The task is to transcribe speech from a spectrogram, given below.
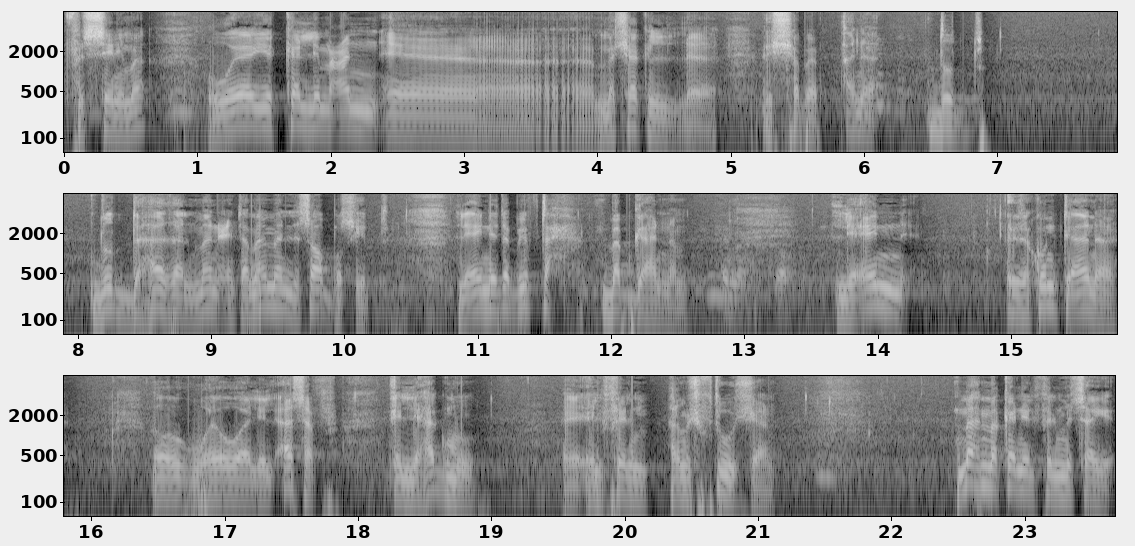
في السينما ويتكلم عن آه، مشاكل الشباب. أنا ضد ضد هذا المنع تماما لسبب بسيط لأن ده بيفتح باب جهنم. لأن إذا كنت أنا وهو للأسف اللي هاجموا آه، الفيلم أنا ما شفتوش يعني. مهما كان الفيلم سيء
